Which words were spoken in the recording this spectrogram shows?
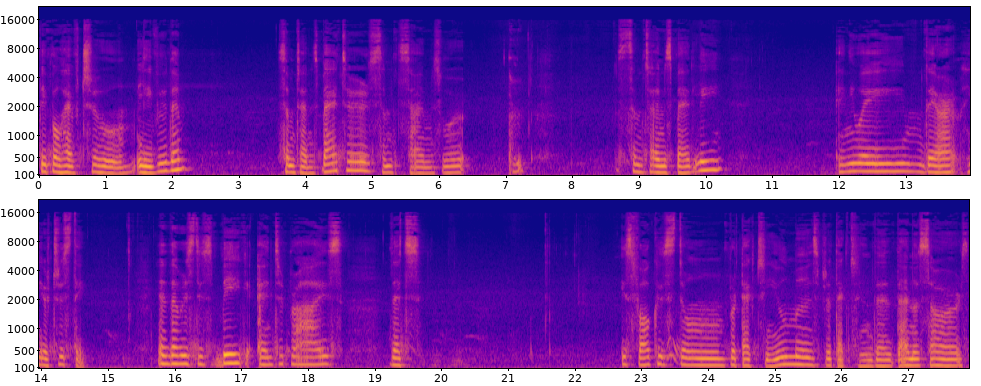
People have to live with them. Sometimes better, sometimes worse, sometimes badly. Anyway, they are here to stay. And there is this big enterprise that's is focused on protecting humans, protecting the dinosaurs,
